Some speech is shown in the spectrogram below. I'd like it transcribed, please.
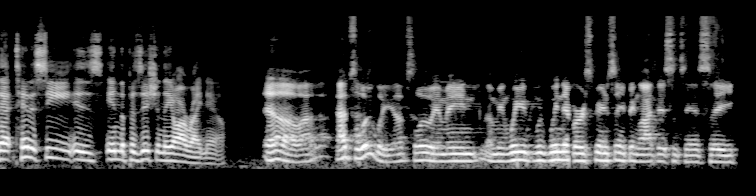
that Tennessee is in the position they are right now. Yeah, absolutely, absolutely. I mean, I mean, we, we we never experienced anything like this in Tennessee.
